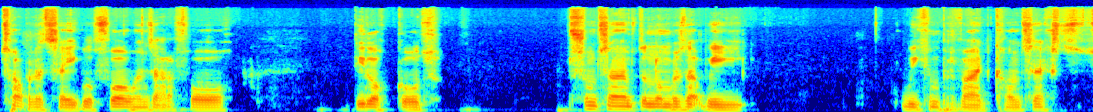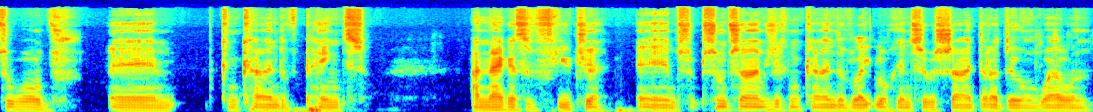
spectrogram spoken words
top of the table, four wins out of four, they look good. Sometimes the numbers that we we can provide context towards um, can kind of paint a negative future. Um, so- sometimes you can kind of like look into a side that are doing well, and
